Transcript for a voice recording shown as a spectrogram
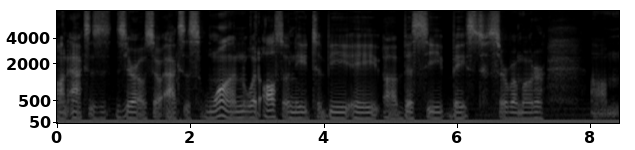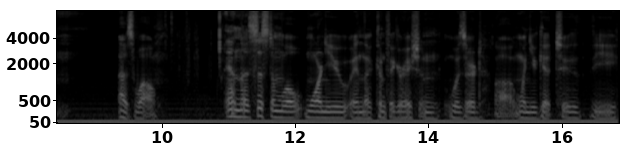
on axis 0 so axis 1 would also need to be a uh, BiSS-C based servo motor um, as well. And the system will warn you in the configuration wizard uh, when you get to the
